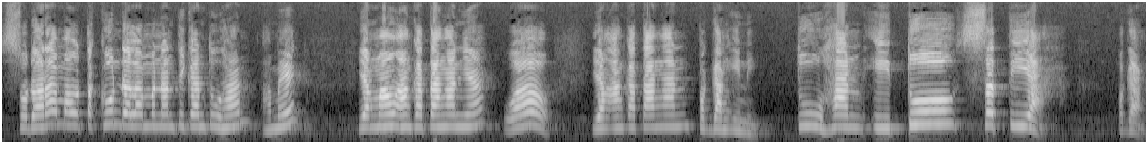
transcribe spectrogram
Saudara mau tekun dalam menantikan Tuhan? Amin. Yang mau angkat tangannya? Wow. Yang angkat tangan pegang ini. Tuhan itu setia. Pegang.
